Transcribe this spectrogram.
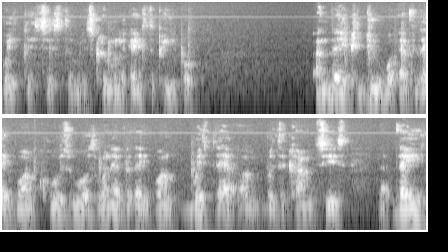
with this system. It's criminal against the people, and they can do whatever they want, cause wars whenever they want with their um, with the currencies that they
